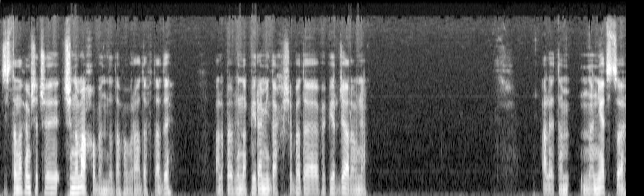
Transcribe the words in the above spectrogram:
Zastanawiam się, czy, czy na Macho będę dawał radę wtedy. Ale pewnie na piramidach się będę wypierdzielał, nie? Ale tam na Niecce,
